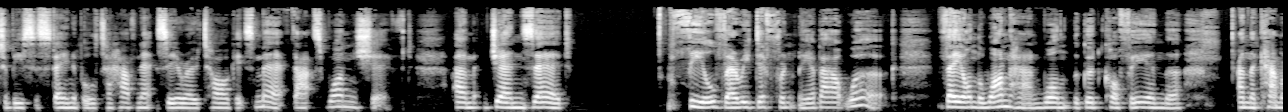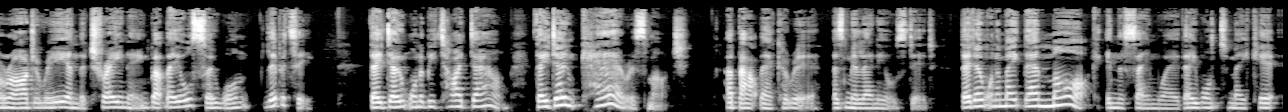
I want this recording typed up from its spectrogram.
to be sustainable, to have net zero targets met. That's one shift. Um, Gen Z feel very differently about work. They, on the one hand, want the good coffee and the and the camaraderie and the training, but they also want liberty. They don't want to be tied down. They don't care as much about their career as millennials did. They don't want to make their mark in the same way. They want to make it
